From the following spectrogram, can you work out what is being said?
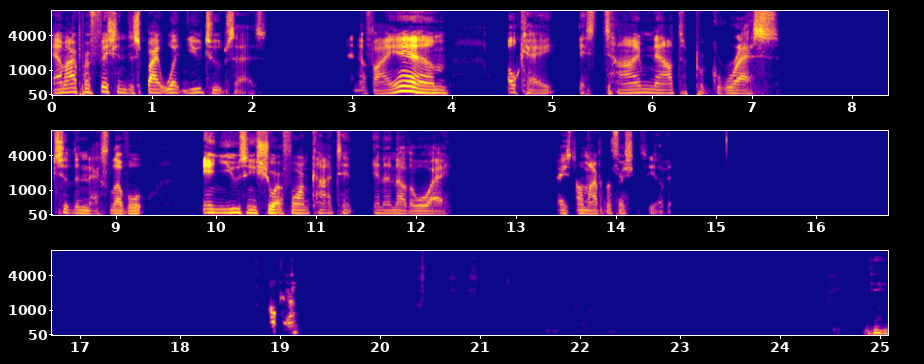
Am I proficient despite what YouTube says? And if I am, okay, it's time now to progress to the next level in using short form content in another way based on my proficiency of it. Okay. Mhm.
